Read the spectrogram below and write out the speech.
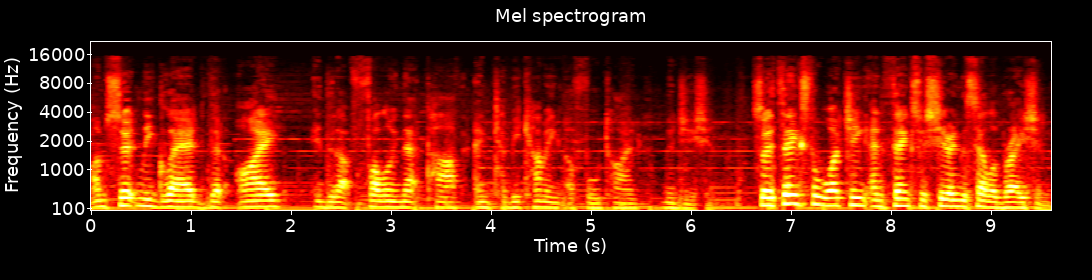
I'm certainly glad that I ended up following that path and becoming a full time magician. So thanks for watching and thanks for sharing the celebration.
